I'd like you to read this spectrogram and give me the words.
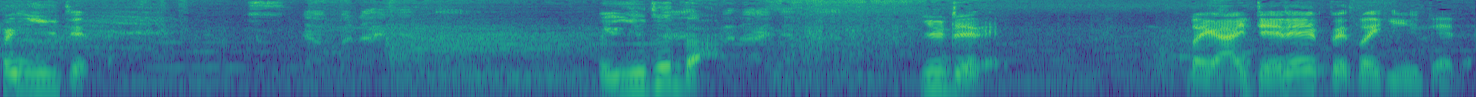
But you did that. No, but I did that. But you did that. Did that. You did it. Like, I did it, but, like, you did it.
